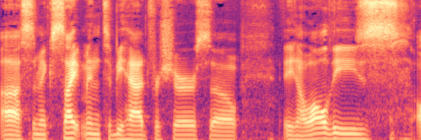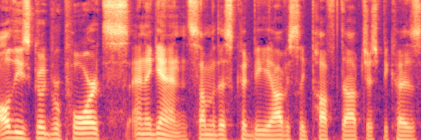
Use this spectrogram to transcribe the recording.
uh, some excitement to be had for sure. So, you know, all these all these good reports, and again, some of this could be obviously puffed up just because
